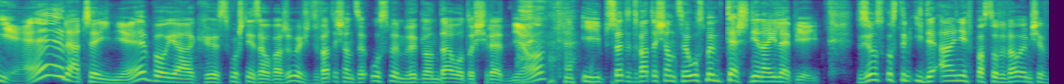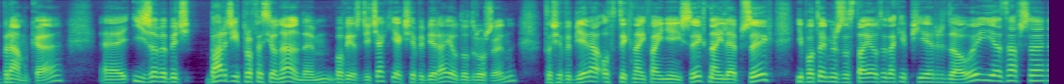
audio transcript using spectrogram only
Nie, raczej nie, bo jak słusznie zauważyłeś, w 2008 wyglądało to średnio i przed 2008 też nie najlepiej. W związku z tym idealnie wpasowywałem się w bramkę e, i żeby być bardziej profesjonalnym, bo wiesz, dzieciaki jak się wybierają do drużyn, to się wybiera od tych najfajniejszych, najlepszych i potem już zostają te takie pierdoły i ja zawsze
